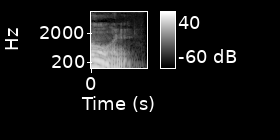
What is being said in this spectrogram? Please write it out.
hohn.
